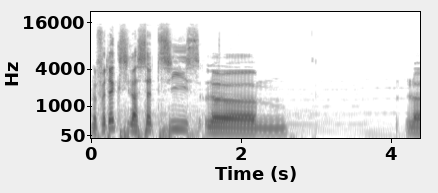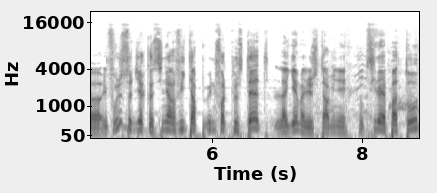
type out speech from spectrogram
Le fait est que s'il a 7-6, le... le... Il faut juste se dire que si Nervi tape une fois de plus tête, la game elle est juste terminée. Donc s'il avait pas taunt,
